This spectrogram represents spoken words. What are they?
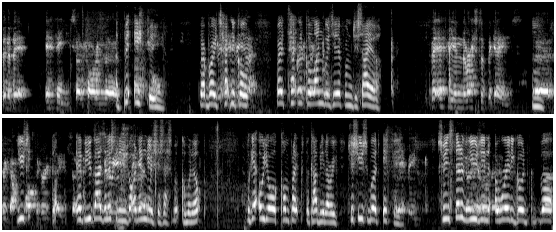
been a bit iffy so far in the. A bit iffy. Very, very Bit iffy, technical, yeah. very technical technical. language here from Josiah. bit iffy in the rest of the games. Mm. Uh, You past the group stage. So If you guys are it's gonna be listening, you've got an English assessment coming up. Forget all your complex vocabulary. Just use the word iffy. Iffy. So instead of using a really good ver-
